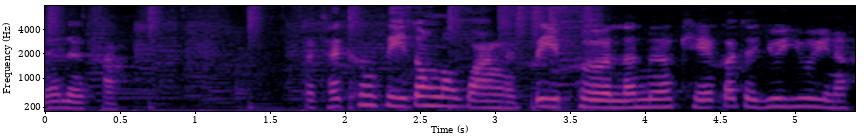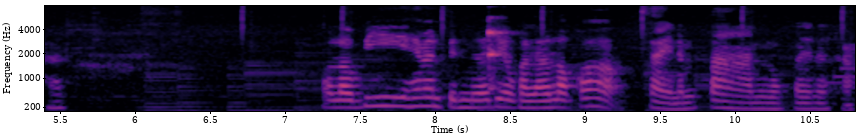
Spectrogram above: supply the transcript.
ได้เลยค่ะ แต่ใช้เครื่องตีต้องระวังตีเพลินแล้วเนื้อเค้กก็จะยุ่ยๆนะคะ พอเราบี้ให้มันเป็นเนื้อเดียวกันแล้ว เราก็ใส่น้ำตาลลงไปเลยค่ะ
